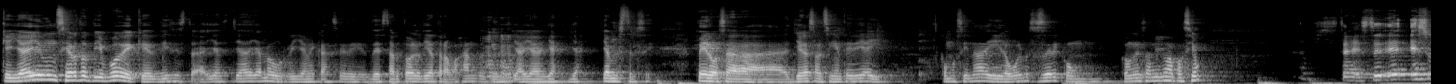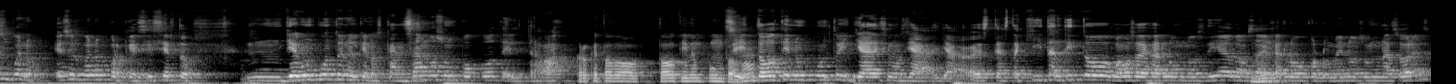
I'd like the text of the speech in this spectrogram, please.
Que ya hay un cierto tiempo de que dices, ah, ya, ya, ya me aburrí, ya me cansé de, estar todo el día trabajando, ya, ya, ya, ya, ya me estresé. Pero, o sea, llegas al siguiente día y como si nada y lo vuelves a hacer con, con esa misma pasión. Este, e, eso es bueno, eso es bueno porque sí es cierto llega un punto en el que nos cansamos un poco del trabajo. Creo que todo, todo tiene un punto. Sí, todo tiene un punto y ya decimos, ya, ya, este, hasta aquí tantito, vamos a dejarlo unos días, vamos a dejarlo por lo menos unas horas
